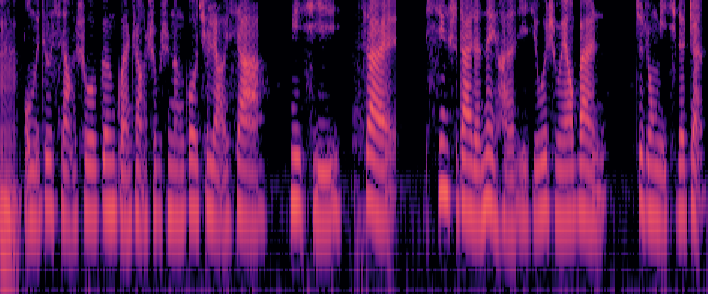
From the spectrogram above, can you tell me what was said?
嗯，我们就想说，跟馆长是不是能够去聊一下米奇在新时代的内涵，以及为什么要办这种米奇的展？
